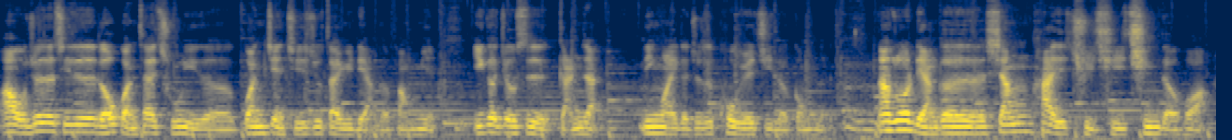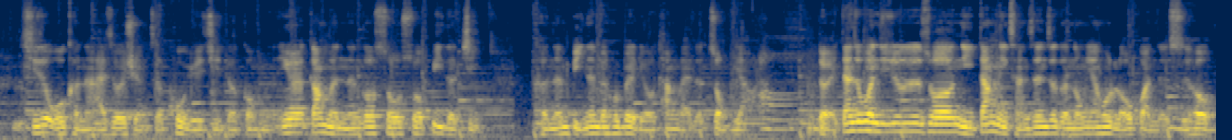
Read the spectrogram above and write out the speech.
啊。我觉得其实瘘管在处理的关键其实就在于两个方面，一个就是感染。另外一个就是括约肌的功能。那如果两个相害取其轻的话，其实我可能还是会选择括约肌的功能，因为肛门能够收缩闭得紧，可能比那边会不会流汤来的重要了。对，但是问题就是说，你当你产生这个脓疡或瘘管的时候，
